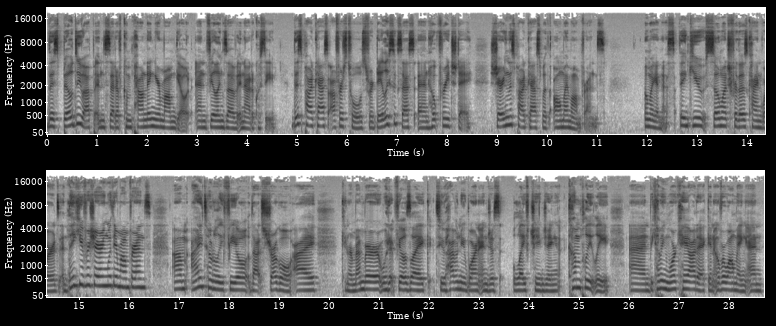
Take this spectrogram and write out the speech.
this builds you up instead of compounding your mom guilt and feelings of inadequacy. This podcast offers tools for daily success and hope for each day, sharing this podcast with all my mom friends. Oh my goodness. Thank you so much for those kind words and thank you for sharing with your mom friends. Um, I totally feel that struggle. I can remember what it feels like to have a newborn and just life changing completely and becoming more chaotic and overwhelming. And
